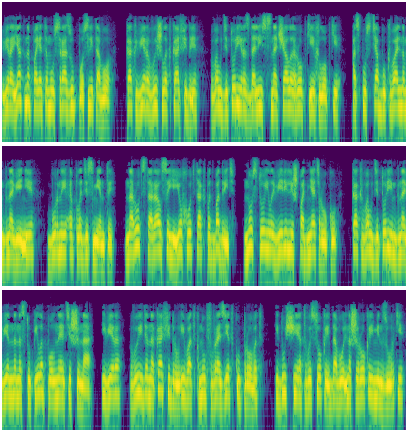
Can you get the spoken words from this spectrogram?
Вероятно поэтому сразу после того, как Вера вышла к кафедре, в аудитории раздались сначала робкие хлопки, а спустя буквально мгновение, бурные аплодисменты. Народ старался ее хоть так подбодрить, но стоило Вере лишь поднять руку, как в аудитории мгновенно наступила полная тишина, и Вера, выйдя на кафедру и воткнув в розетку провод, идущий от высокой довольно широкой мензурки,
